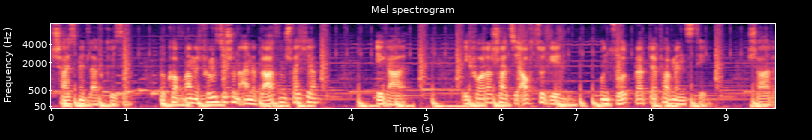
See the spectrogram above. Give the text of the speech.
Scheiß Midlife-Krise. Bekommt man mit 50 schon eine Blasenschwäche? Egal. Ich fordere Schatzi aufzugehen. Und zurück bleibt der Pfefferminztee. Schade.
